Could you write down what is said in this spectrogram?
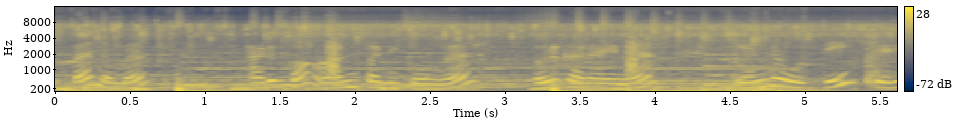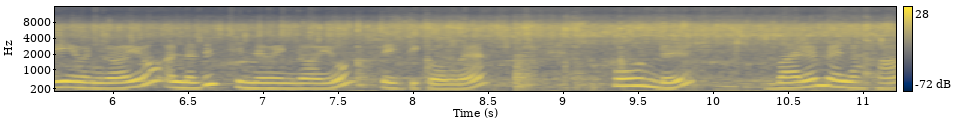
இப்போ நம்ம அடுப்பை ஆன் பண்ணிக்கோங்க. ஒரு கடாயில் எண்ணெய் ஊற்றி பெரிய வெங்காயம் அல்லது சின்ன வெங்காயம் சேர்த்திக்கோங்க. பூண்டு வரமிளகா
